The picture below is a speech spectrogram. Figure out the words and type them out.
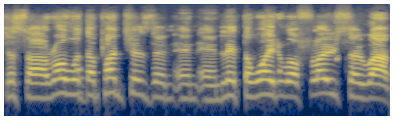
just uh, roll with the punches and, and, and let the wairua flow. So, um,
